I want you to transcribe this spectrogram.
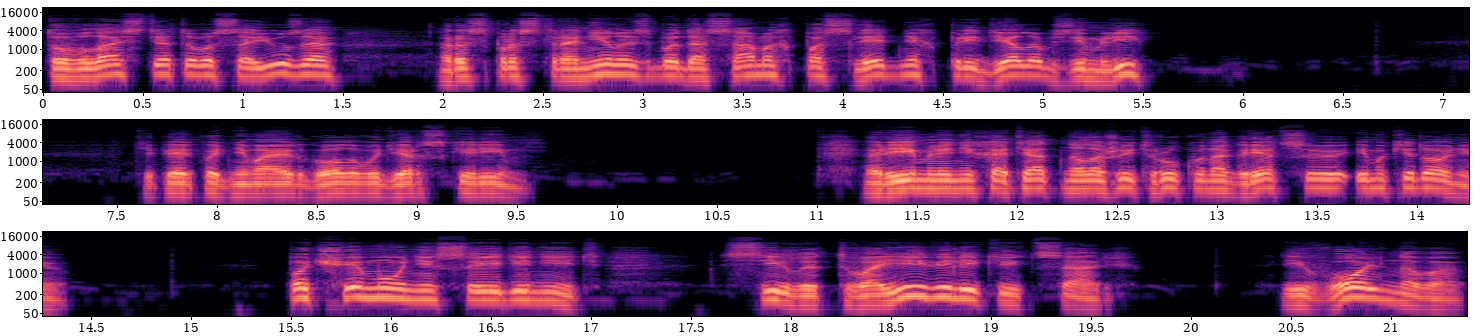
то власть этого союза распространилась бы до самых последних пределов земли. Теперь поднимают голову дерзкий Рим. Римляне хотят наложить руку на Грецию и Македонию. Почему не соединить силы твои, великий царь, и вольного,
